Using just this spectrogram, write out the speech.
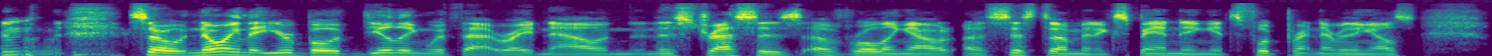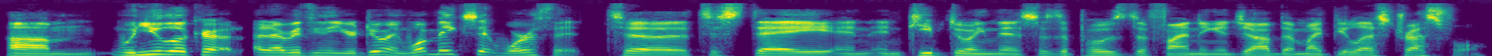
Mm-hmm. so knowing that you're both dealing with that right now and, and, the stresses of rolling out a system and expanding its footprint and everything else um, when you look at, at, everything that you're doing what makes it worth it to to stay and, and keep doing this as opposed to finding a job that might be less stressful?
